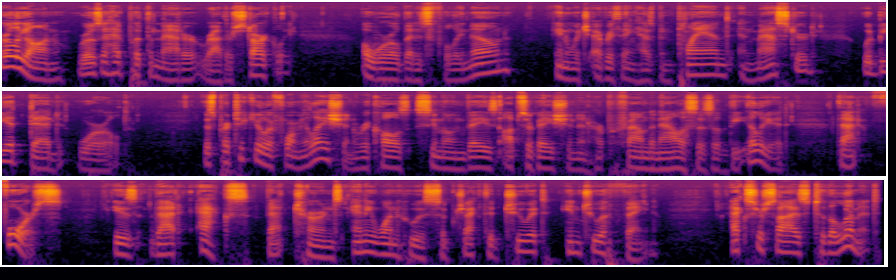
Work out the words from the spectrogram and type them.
Early on, Rosa had put the matter rather starkly. A world that is fully known, in which everything has been planned and mastered, would be a dead world. This particular formulation recalls Simone Weil's observation in her profound analysis of the Iliad that force is that X that turns anyone who is subjected to it into a thing. Exercised to the limit,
